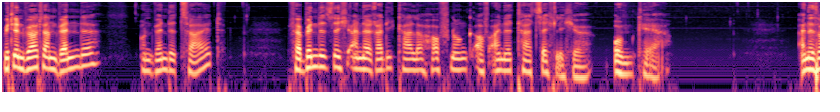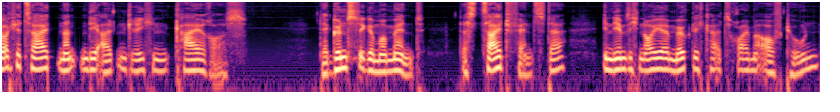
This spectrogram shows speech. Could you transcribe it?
Mit den Wörtern Wende und Wendezeit verbindet sich eine radikale Hoffnung auf eine tatsächliche Umkehr. Eine solche Zeit nannten die alten Griechen Kairos, der günstige Moment, das Zeitfenster, in dem sich neue Möglichkeitsräume auftun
